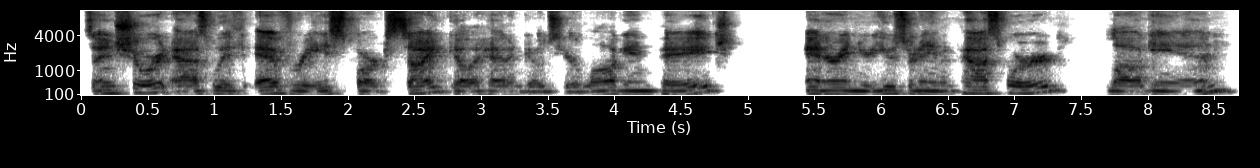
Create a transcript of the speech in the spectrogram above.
So in short, as with every Spark site, go ahead and go to your login page enter in your username and password, log in.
